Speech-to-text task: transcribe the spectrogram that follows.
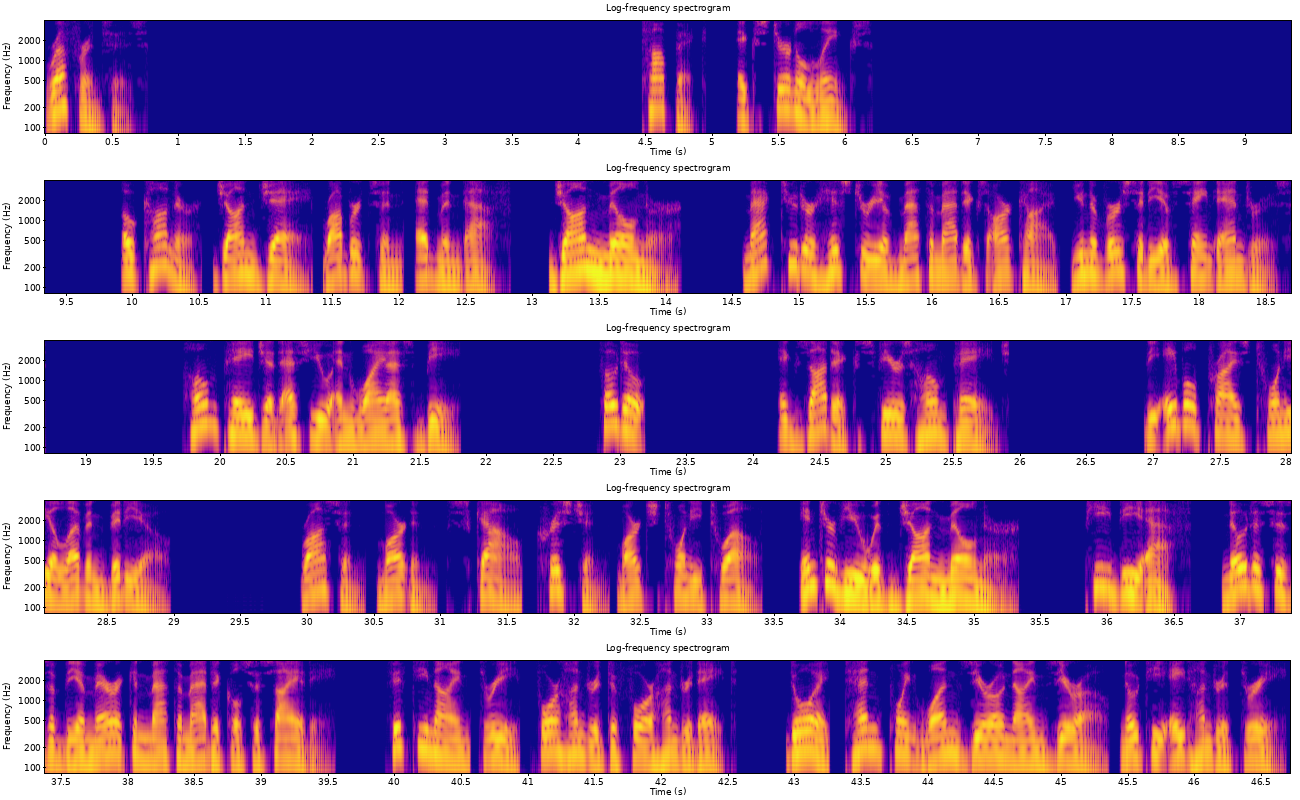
References. External links. O'Connor, John J., Robertson, Edmund F. John Milnor. MacTutor History of Mathematics Archive, University of St Andrews. Home page at SUNYSB Photo Exotic Spheres home page The Abel Prize 2011 video Raussen, Martin, Skau, Christian March 2012. Interview with John Milnor. PDF. Notices of the American Mathematical Society. 59 400–408 doi 10.1090 noti 803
